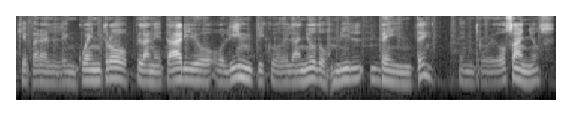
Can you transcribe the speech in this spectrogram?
que para el encuentro planetario olímpico del año 2020, dentro de dos años,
